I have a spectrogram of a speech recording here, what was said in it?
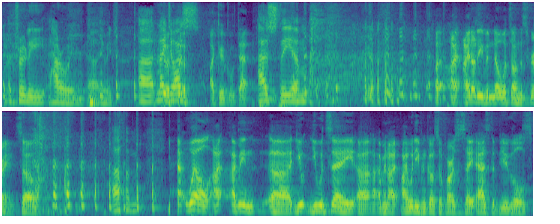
a truly harrowing uh, image. Uh, Nato, as I googled that. as the um, I, I don't even know what's on the screen. So, yeah, well, I, I mean, uh, you you would say, uh, I mean, I, I would even go so far as to say, as the Bugle's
